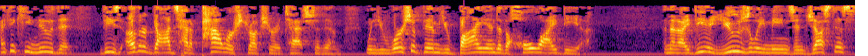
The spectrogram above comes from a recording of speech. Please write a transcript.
I think he knew that these other gods had a power structure attached to them. When you worship them, you buy into the whole idea. And that idea usually means injustice.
